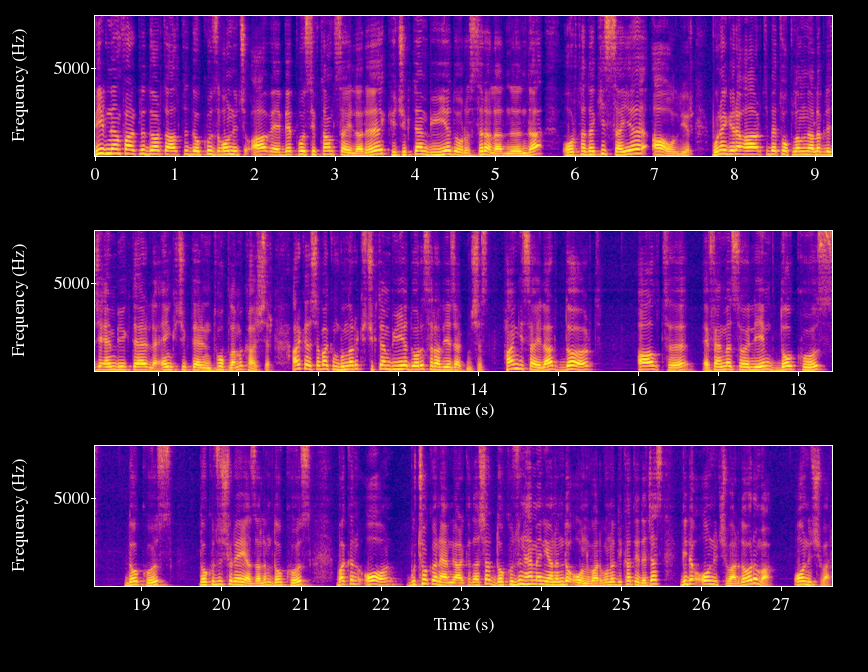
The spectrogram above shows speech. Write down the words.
Birbirinden farklı 4, 6, 9, 13 A ve B pozitif tam sayıları küçükten büyüğe doğru sıralandığında ortadaki sayı A oluyor. Buna göre A artı B toplamını alabileceği en büyük değerle en küçük değerin toplamı kaçtır? Arkadaşlar bakın bunları küçükten büyüğe doğru sıralayacakmışız. Hangi sayılar? 4, 6, efendime söyleyeyim 9, 9, 9'u şuraya yazalım. 9. Bakın 10. Bu çok önemli arkadaşlar. 9'un hemen yanında 10 var. Buna dikkat edeceğiz. Bir de 13 var. Doğru mu? 13 var.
